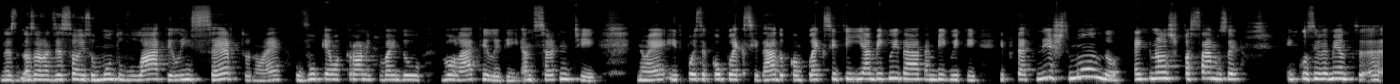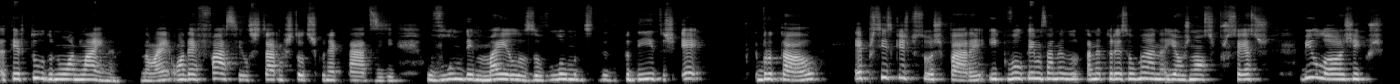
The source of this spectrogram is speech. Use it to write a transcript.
nas, nas, organizações, o mundo volátil, incerto, não é? O VUCA é um acrónimo que vem do volatility, uncertainty, não é? E depois a complexidade, o complexity e a ambiguidade, ambiguity. E, portanto, neste mundo em que nós passamos a inclusivamente a, a, ter tudo no online, não é? Onde é fácil estarmos todos conectados e o volume de e-mails, o volume de, de pedidos é brutal. É preciso que as pessoas parem e que voltemos à, à natureza humana e aos nossos processos biológicos,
